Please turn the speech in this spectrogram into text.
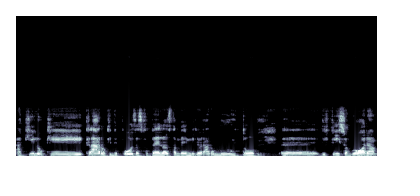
aquilo que, claro que depois as favelas também melhoraram muito, é difícil agora,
